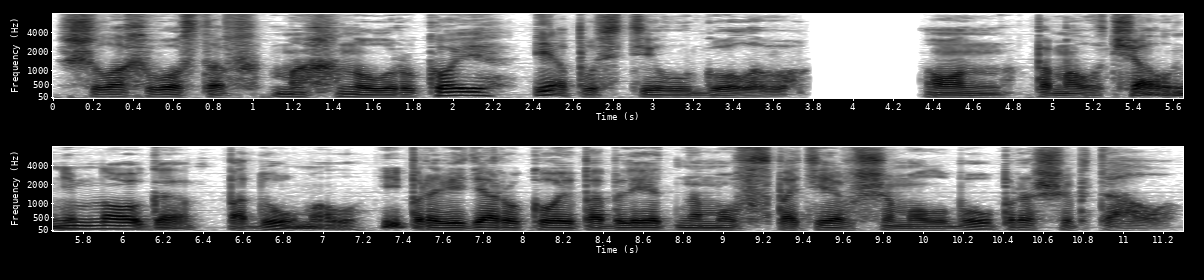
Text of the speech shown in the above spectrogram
Шелохвостов махнул рукой и опустил голову. Он помолчал немного, подумал и, проведя рукой по бледному вспотевшему лбу, прошептал.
